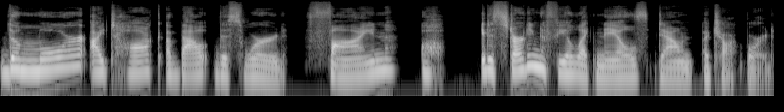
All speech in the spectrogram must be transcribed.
The more I talk about this word, fine, oh, it is starting to feel like nails down a chalkboard.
